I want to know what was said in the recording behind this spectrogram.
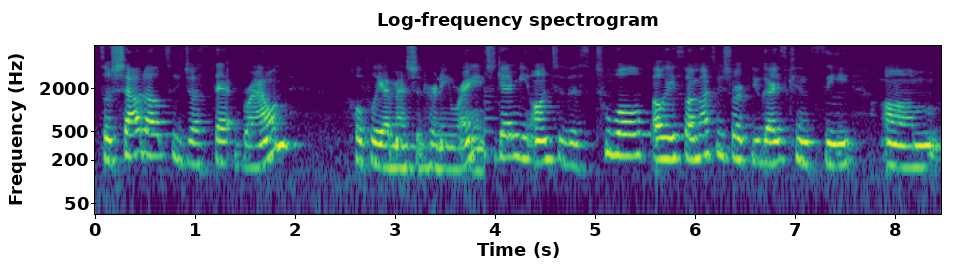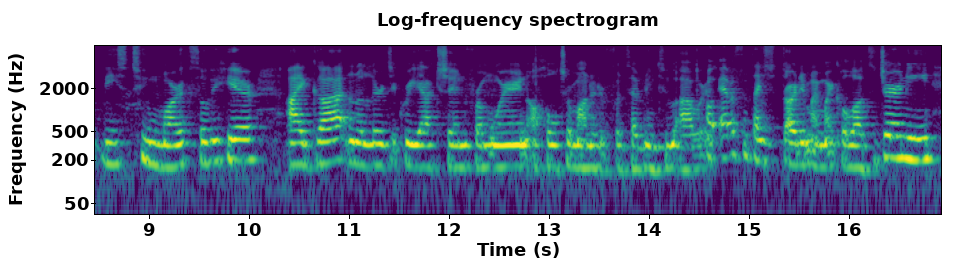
So shout out to Josette Brown hopefully I mentioned her name right. She's getting me onto this tool. Okay, so I'm not too sure if you guys can see um, these two marks over here. I got an allergic reaction from wearing a Holter monitor for 72 hours. Oh, ever since I started my microlocs journey,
